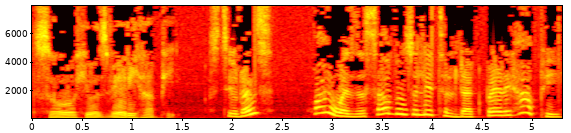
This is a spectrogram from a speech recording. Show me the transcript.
So he was very happy. Students, why was the seventh little duck very happy?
